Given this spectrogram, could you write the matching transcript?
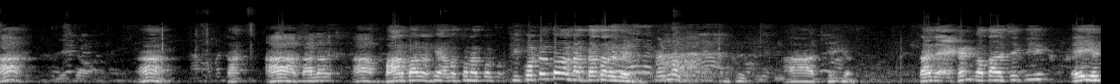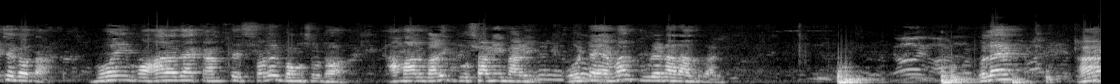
হ্যাঁ? হ্যাঁ হ্যাঁ হ্যাঁ এখন কথা হচ্ছে কি, এই হচ্ছে কথা। মহারাজা কান্তেশ্বরের বংশধর। আমার বাড়ি গোসানি বাড়ি। ওইটাই আমার পুরেনা রাজবাড়ি। বুঝলেন? হ্যাঁ?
